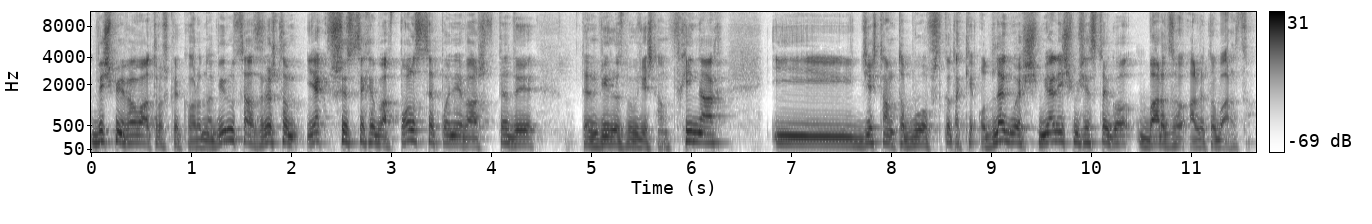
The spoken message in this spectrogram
wyśmiewała troszkę koronawirusa. Zresztą, jak wszyscy chyba w Polsce, ponieważ wtedy ten wirus był gdzieś tam w Chinach i gdzieś tam to było wszystko takie odległe. Śmialiśmy się z tego bardzo, ale to bardzo.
